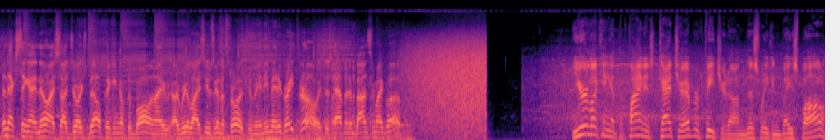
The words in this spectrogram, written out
the next thing I know, I saw George Bell picking up the ball, and I, I realized he was going to throw it to me, and he made a great throw. It just happened to bounce in my glove. You're looking at the finest catcher ever featured on This Week in Baseball,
